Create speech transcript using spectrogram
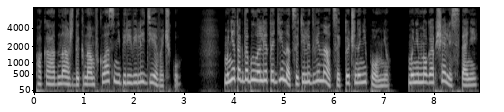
пока однажды к нам в класс не перевели девочку. Мне тогда было лет одиннадцать или двенадцать, точно не помню. Мы немного общались с Таней.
